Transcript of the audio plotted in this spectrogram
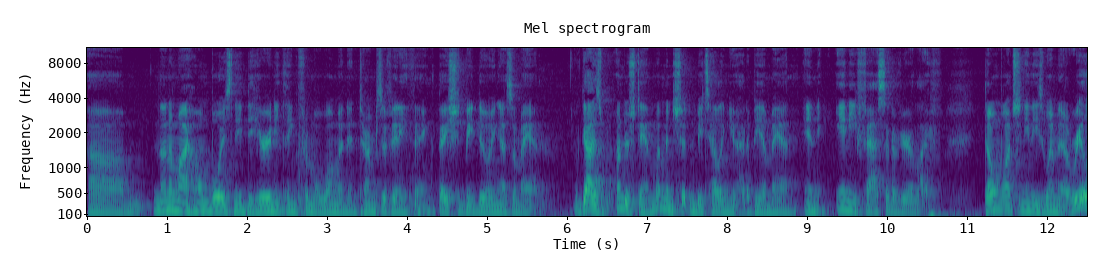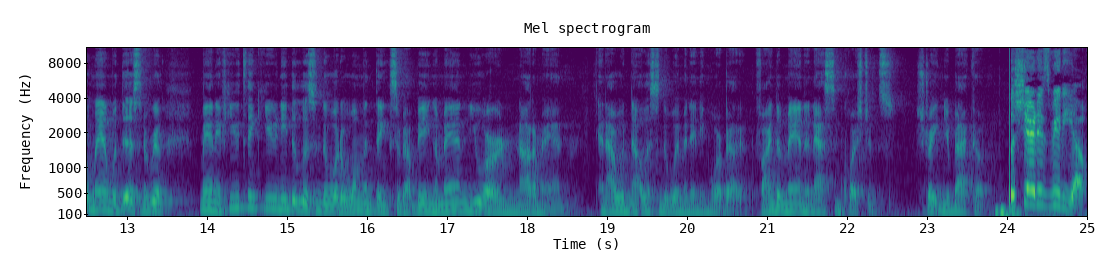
Um, none of my homeboys need to hear anything from a woman in terms of anything they should be doing as a man. Guys, understand, women shouldn't be telling you how to be a man in any facet of your life. Don't watch any of these women. A real man with this and a real man. If you think you need to listen to what a woman thinks about being a man, you are not a man. And I would not listen to women anymore about it. Find a man and ask some questions. Straighten your back up. Let's share this video.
